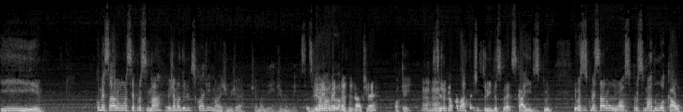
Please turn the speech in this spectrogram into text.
e começaram a se aproximar. Eu já mandei no Discord a imagem, não já? Já mandei, já mandei. Vocês viram Já aí como é que tá a mandou. cidade, né? Ok. Uhum. Vocês viram que ela tá bastante destruída, os prédios caídos e tudo. E vocês começaram a se aproximar do local.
